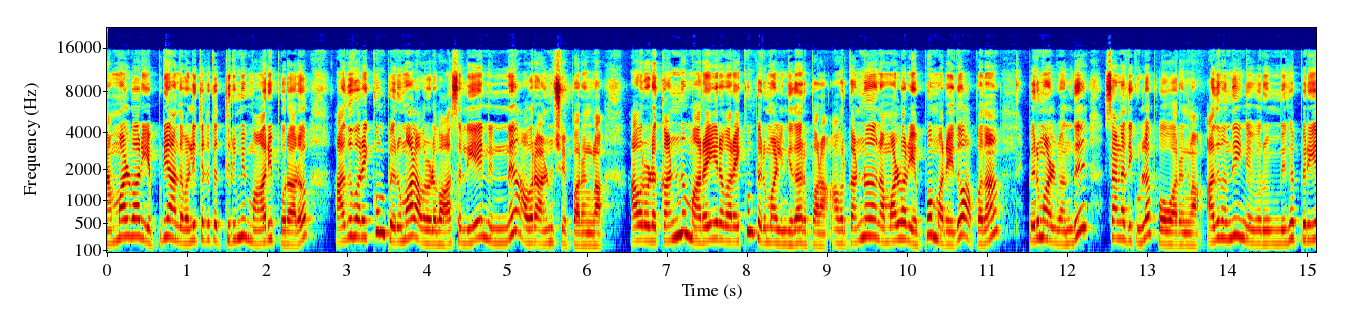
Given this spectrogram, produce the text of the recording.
நம்மாழ்வார் எப்படி அந்த வழித்தடத்தை திரும்பி மாறி போகிறாரோ அது வரைக்கும் பெருமாள் அவரோட வாசல்லையே நின்று அவரை அனுப்பிச்சு வைப்பாருங்களாம். அவரோட கண்ணு மறையிற வரைக்கும் பெருமாள் இங்கே தான் இருப்பாராம். அவர் கண்ணு நம்மாழ்வார் எப்போ மறையுதோ அப்போ தான் பெருமாள் வந்து சன்னதிக்குள்ளே போவாருங்களாம். அது வந்து இங்கே ஒரு மிகப்பெரிய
